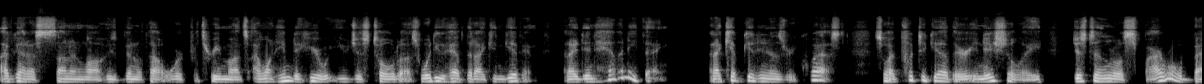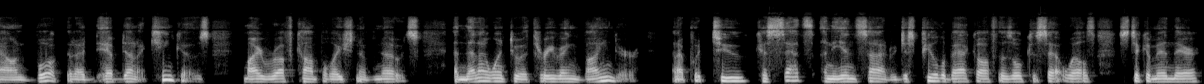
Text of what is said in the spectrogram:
I've got a son in law who's been without work for three months. I want him to hear what you just told us. What do you have that I can give him? And I didn't have anything. And I kept getting those requests. So I put together initially just a little spiral bound book that I have done at Kinko's, my rough compilation of notes. And then I went to a three ring binder and I put two cassettes on the inside. We just peel the back off those old cassette wells, stick them in there.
